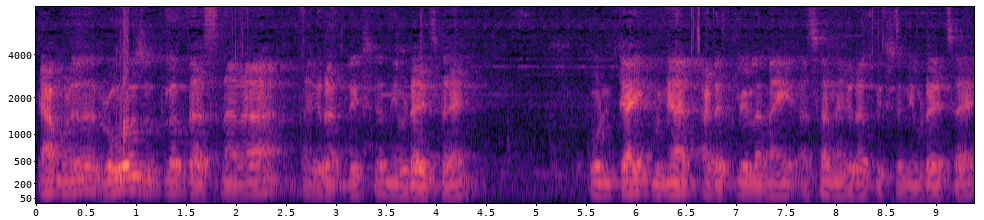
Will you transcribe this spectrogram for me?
त्यामुळं रोज उपलब्ध असणारा नगराध्यक्ष निवडायचा आहे. कोणत्याही गुन्ह्यात अडकलेला नाही असा नगराध्यक्ष निवडायचा आहे.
